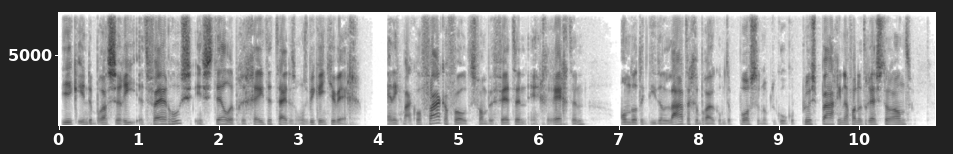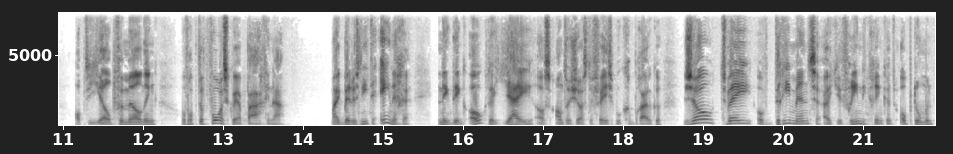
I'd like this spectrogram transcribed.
die ik in de brasserie Het Verroes in stijl heb gegeten tijdens ons weekendje weg. En ik maak wel vaker foto's van buffetten en gerechten, omdat ik die dan later gebruik om te posten op de Google Plus pagina van het restaurant, op de Yelp vermelding of op de Foursquare pagina. Maar ik ben dus niet de enige. En ik denk ook dat jij als enthousiaste Facebook gebruiker zo twee of drie mensen uit je vriendenkring kunt opnoemen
